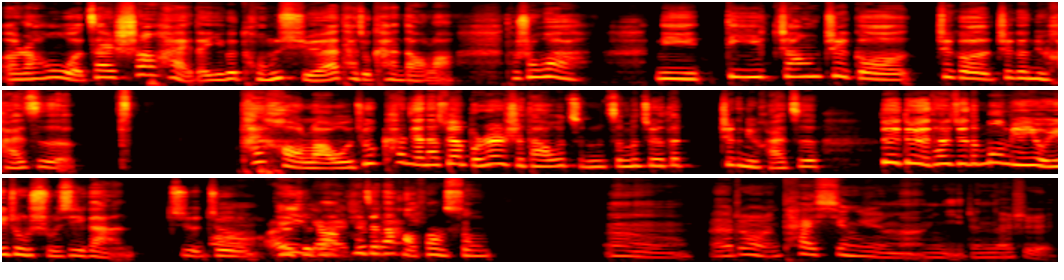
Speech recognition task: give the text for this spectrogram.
呃，然后我在上海的一个同学他就看到了，他说：“哇，你第一张这个这个这个女孩子太好了！”我就看见她，虽然不认识她，我怎么怎么觉得这个女孩子，对对，他觉得莫名有一种熟悉感，就就哦哎他觉得他觉得好放松。嗯，哎呀，这种人太幸运了，你真的是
